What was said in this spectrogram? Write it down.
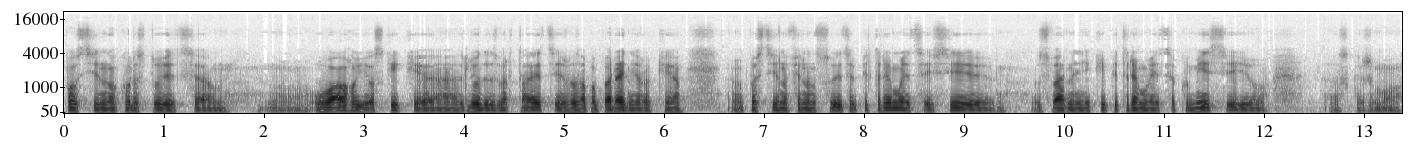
постійно користується увагою, оскільки люди звертаються і за попередні роки е, постійно фінансуються, підтримується, і всі звернення, які підтримуються комісією, е, скажімо,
